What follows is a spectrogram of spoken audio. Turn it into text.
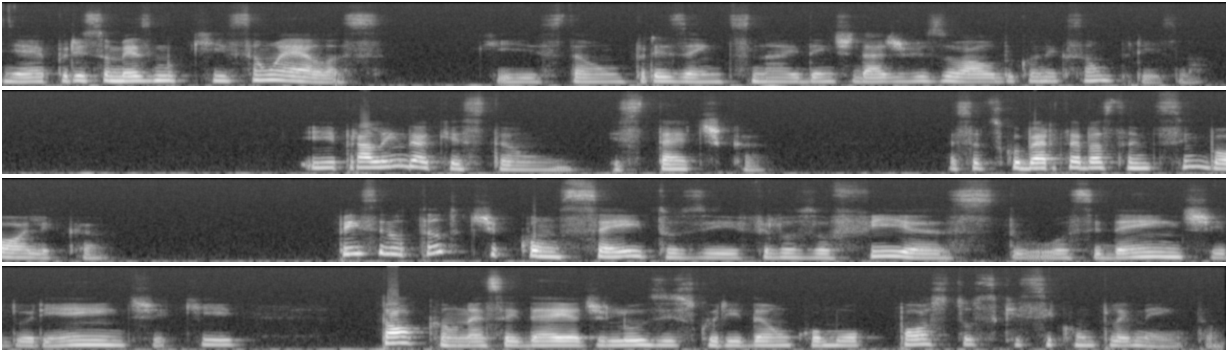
E é por isso mesmo que são elas que estão presentes na identidade visual do Conexão Prisma. E para além da questão estética, essa descoberta é bastante simbólica. Pense no tanto de conceitos e filosofias do Ocidente e do Oriente que tocam nessa ideia de luz e escuridão como opostos que se complementam.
